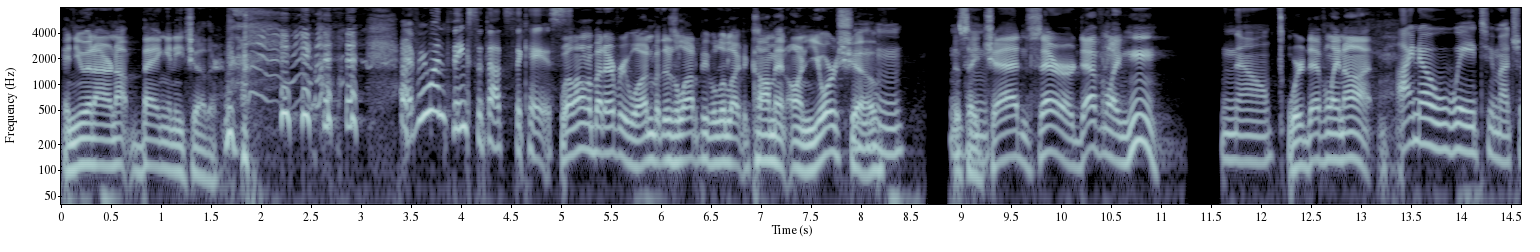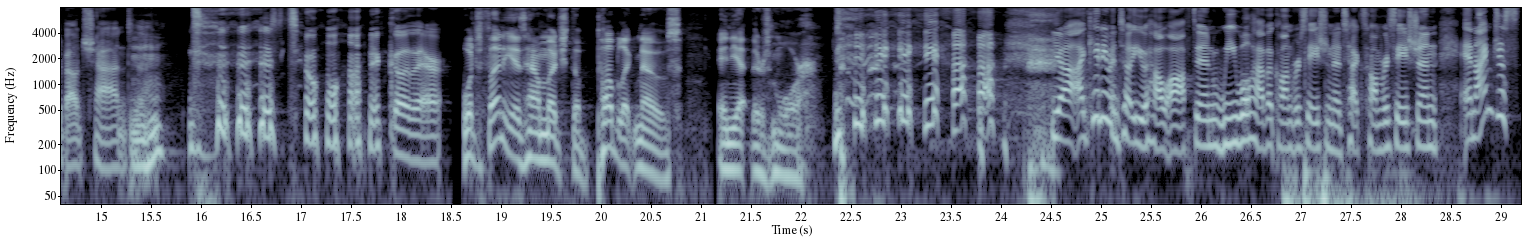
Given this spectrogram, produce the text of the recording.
And you and I are not banging each other. Everyone thinks that that's the case. Well, I don't know about everyone, but there's a lot of people who like to comment on your show that say Chad and Sara are definitely, hmm, no. we're definitely not. I know way too much about Chad to, Mm-hmm. to want to go there. What's funny is how much the public knows, and yet there's more. yeah. Yeah, I can't even tell you how often we will have a conversation, a text conversation, and I'm just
